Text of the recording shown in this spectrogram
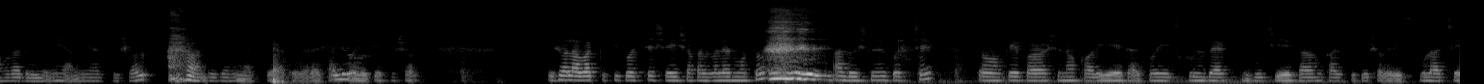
আমরা দুজনেই আমি আর কুশল দুজনেই আজকে রাতের বেলায় থাকব এই কুশল। কুশল আবার টুকি করছে সেই সকালবেলার মতো আর দুষ্টুমি করছে। তো ওকে পড়াশোনা করিয়ে তারপরে স্কুল ব্যাগ গুছিয়ে কারণ কালকে কুশলের স্কুল আছে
